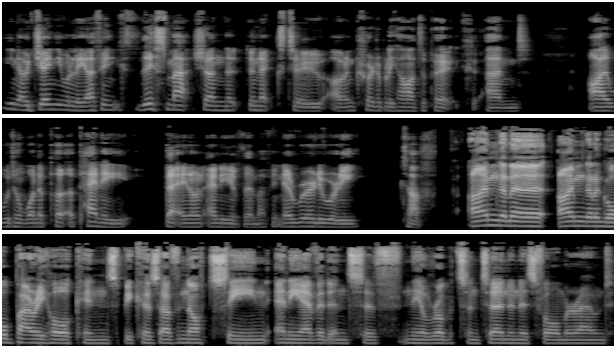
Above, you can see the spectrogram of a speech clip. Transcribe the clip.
you know genuinely. I think this match and the, the next two are incredibly hard to pick, and I wouldn't want to put a penny betting on any of them. I think they're really, really tough. I'm gonna I'm gonna go Barry Hawkins because I've not seen any evidence of Neil Robertson turning his form around,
